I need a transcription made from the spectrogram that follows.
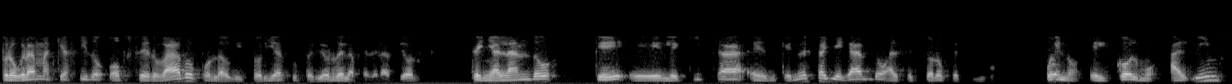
programa que ha sido observado por la Auditoría Superior de la Federación, señalando que eh, le quita, que no está llegando al sector objetivo. Bueno, el colmo, al IMSS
